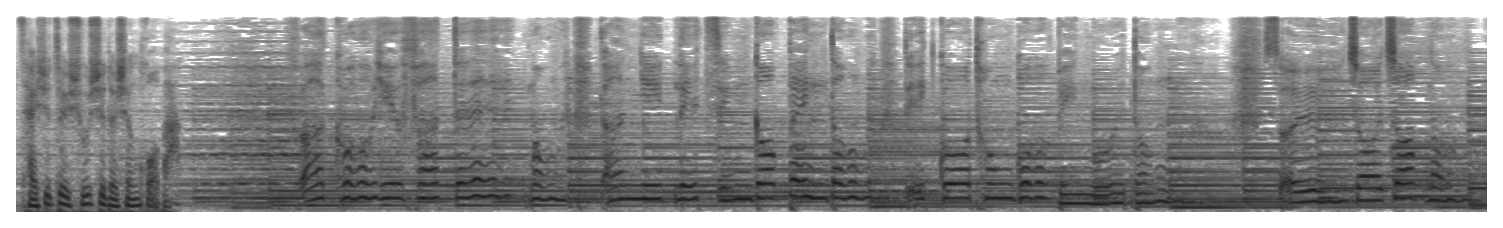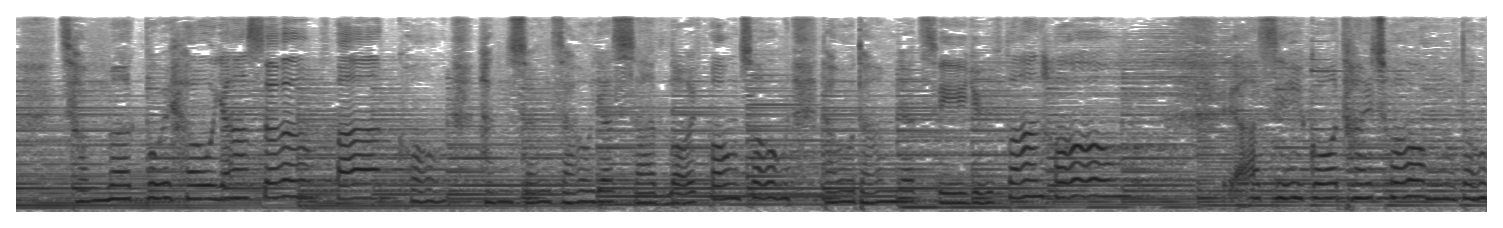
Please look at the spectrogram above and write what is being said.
才是最舒适的生活吧。发过要发的梦，但热烈渐觉冰冻，跌过痛过便会懂，谁在作弄？沉默背后也想发狂，很想找一刹来放纵，斗胆一次如反恐。也试过太冲动，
